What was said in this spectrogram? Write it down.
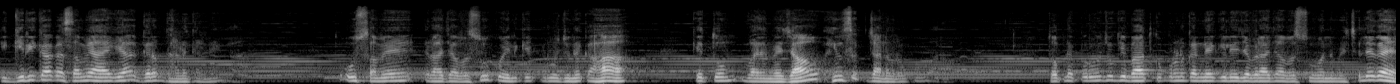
कि गिरिका का समय आ गया गर्भ धारण करने का। तो उस समय राजा वसु को इनके पूर्वजों ने कहा कि तुम वन में जाओ, हिंसक जानवरों को मारो। तो अपने पूर्वजों की बात को पूर्ण करने के लिए जब राजा वसु वन में चले गए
